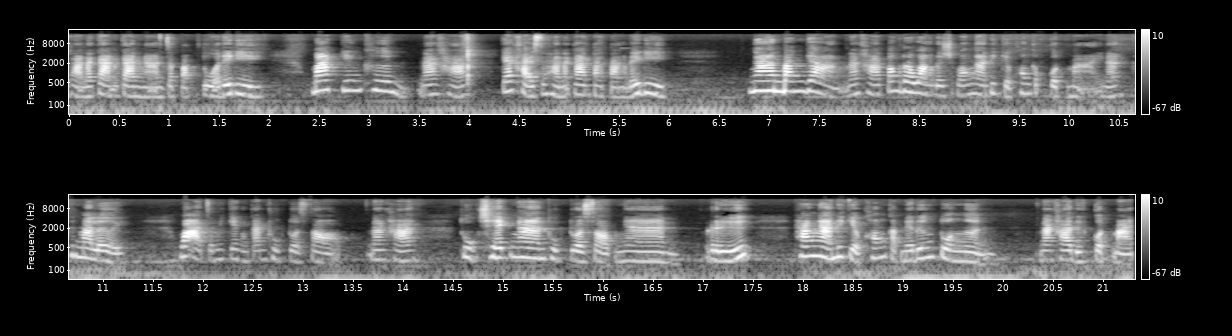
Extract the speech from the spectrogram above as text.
สถานการณ์การงานจะปรับตัวได้ดี มากยิ่งขึ้นนะคะ แก้ไขสถานการณ์ต่างๆ ได้ดี งานบางอย่างนะคะ ต้องระวังโดยเฉพาะงานที่เกี่ยวข้องกับกฎหมายนะขึ้นมาเลย ว่าอาจจะมีเกณฑ์ของการถูกตรวจสอบนะคะ ถูกเช็คงานถูกตรวจสอบงาน หรือถ้างงานที่เกี่ยวข้องกับในเรื่องตัวเงินนะคะ หรือกฎหมาย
